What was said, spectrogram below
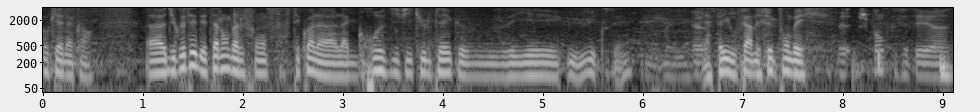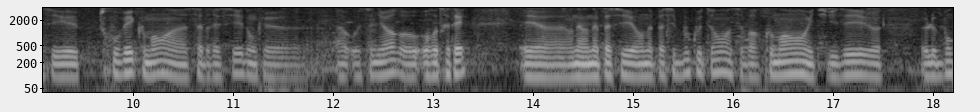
Ok, d'accord. Euh, du côté des talents d'Alphonse, c'était quoi la, la grosse difficulté que vous ayez eue et que vous avez... Il a failli vous faire laisser tomber Je pense que c'était euh, c'est trouver comment euh, s'adresser donc euh, aux seniors, aux, aux retraités. Et euh, on, a, on, a passé, on a passé beaucoup de temps à savoir comment utiliser euh, le bon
